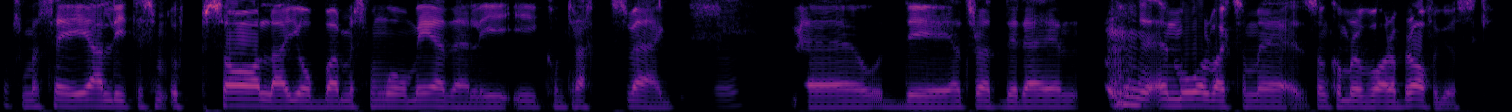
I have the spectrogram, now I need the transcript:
vad ska man säga, lite som Uppsala jobbar med småmedel i, i kontraktsväg. Mm. Eh, och det, jag tror att det där är en, en målvakt som, är, som kommer att vara bra för Gusk.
